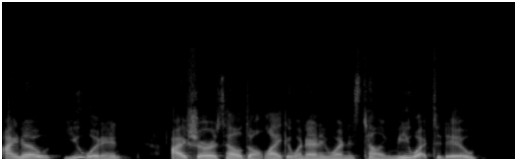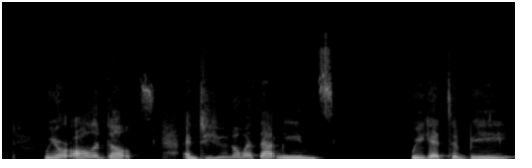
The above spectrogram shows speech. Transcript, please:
I know you wouldn't. I sure as hell don't like it when anyone is telling me what to do. We are all adults. And do you know what that means? We get to be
